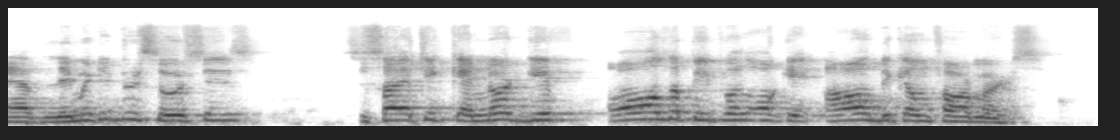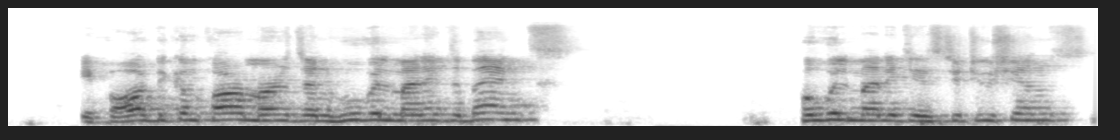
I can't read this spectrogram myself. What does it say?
have limited resources. Society cannot give all the people, okay, all become farmers. If all become farmers, then who will manage the banks? Who will manage institutions?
